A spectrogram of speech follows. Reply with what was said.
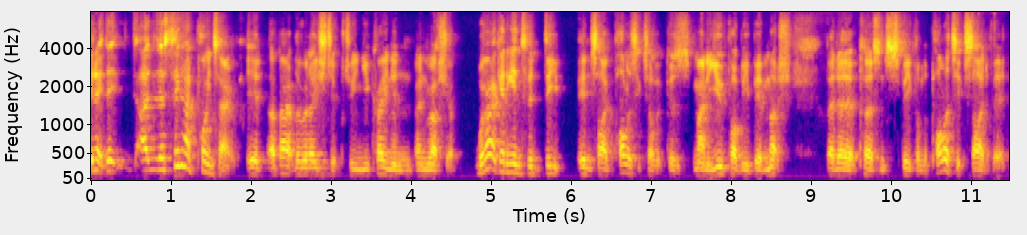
you know, the, uh, the thing I'd point out it, about the relationship between Ukraine and, and Russia, without getting into the deep inside politics of it, because Manny, you'd probably be a much better person to speak on the politics side of it.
